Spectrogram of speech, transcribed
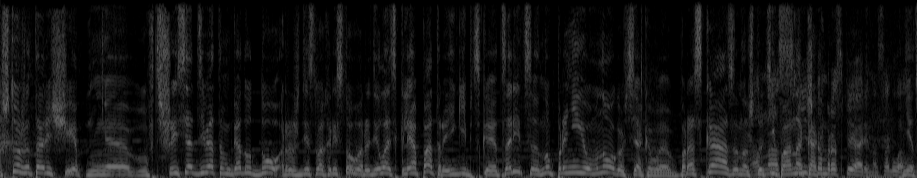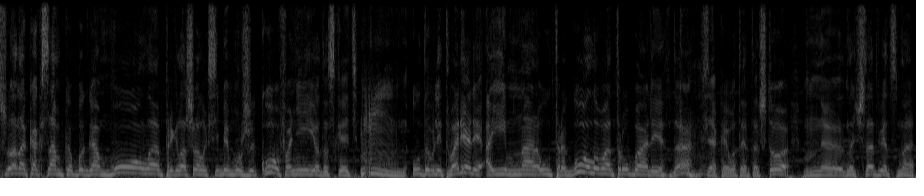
Что же, товарищи, э, в 69 году до Рождества Христова родилась Клеопатра, египетская царица. Ну, про нее много всякого рассказано, что Она типа она как... распиарена, согласен. Нет, что она как самка богомола приглашала к себе мужиков, они ее, так сказать, удовлетворяли, а им на утро голову отрубали, да, всякое вот это, что, э, значит, соответственно,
